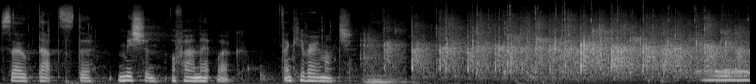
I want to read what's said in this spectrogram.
So that's the mission of our network. Thank you very much. Mm.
